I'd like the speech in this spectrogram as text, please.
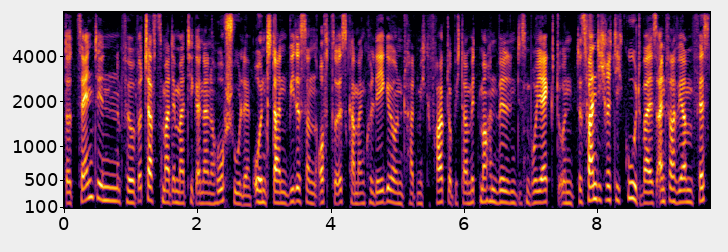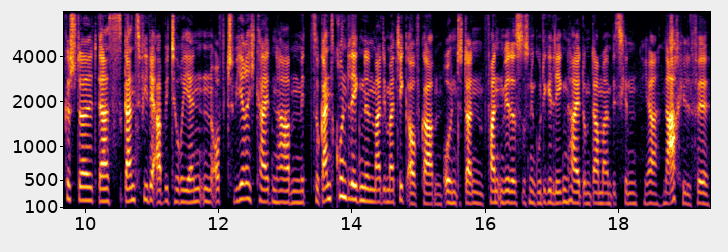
Dozentin für Wirtschaftsmathematik an einer Hochschule. Und dann, wie das dann oft so ist, kam ein Kollege und hat mich gefragt, ob ich da mitmachen will in diesem Projekt. Und das fand ich richtig gut, weil es einfach, wir haben festgestellt, dass ganz viele Abiturienten oft Schwierigkeiten haben mit so ganz grundlegenden Mathematikaufgaben. Und dann fanden wir, das ist eine gute Gelegenheit, um da mal ein bisschen ja, Nachhilfe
